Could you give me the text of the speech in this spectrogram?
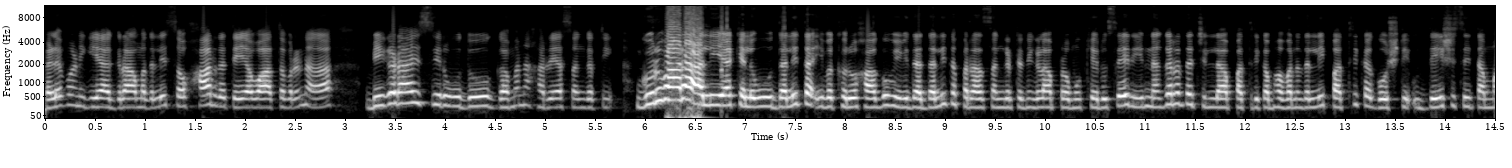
ಬೆಳವಣಿಗೆಯ ಗ್ರಾಮದಲ್ಲಿ ಸೌಹಾರ್ದತೆಯ ವಾತಾವರಣ ಬಿಗಡಾಯಿಸಿರುವುದು ಗಮನಹರ್ಯ ಸಂಗತಿ. ಗುರುವಾರ ಅಲ್ಲಿಯ ಕೆಲವು ದಲಿತ ಯುವಕರು ಹಾಗೂ ವಿವಿಧ ದಲಿತ ಪರ ಸಂಘಟನೆಗಳ ಪ್ರಮುಖರು ಸೇರಿ ನಗರದ ಜಿಲ್ಲಾ ಪತ್ರಿಕಾ ಭವನದಲ್ಲಿ ಪತ್ರಿಕಾಗೋಷ್ಠಿ ಉದ್ದೇಶಿಸಿ ತಮ್ಮ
